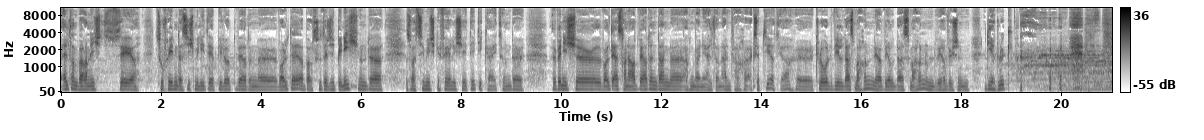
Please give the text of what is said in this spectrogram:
Eltern waren nicht sehr zufrieden, dass ich Militärpilot werden äh, wollte, aber schlussendlich bin ich und äh, das war ziemlich gefährliche Tätigkeit. Und äh, wenn ich äh, wollte Astronaut werden, dann äh, haben meine Eltern einfach akzeptiert. Ja, äh, Claude will das machen, er will das machen und wir wünschen dir Glück.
